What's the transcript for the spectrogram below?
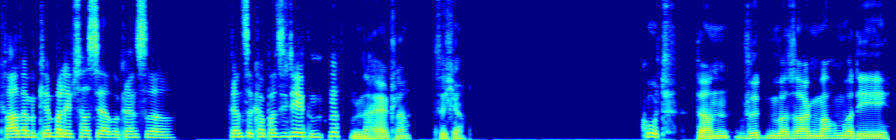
Gerade wenn du mit Camper lebst, hast du ja begrenzte, begrenzte Kapazitäten. Naja, klar, sicher. Gut, dann würden wir sagen, machen wir die,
